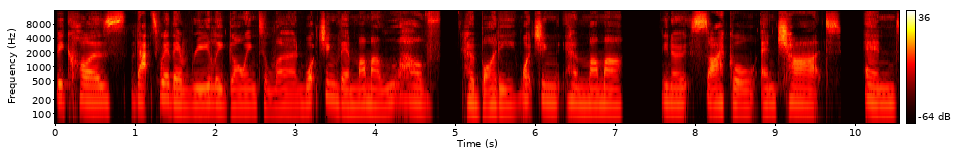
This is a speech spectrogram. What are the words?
because that's where they're really going to learn. Watching their mama love her body, watching her mama you know, cycle and chart and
